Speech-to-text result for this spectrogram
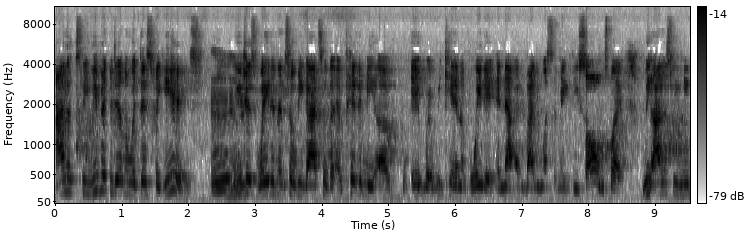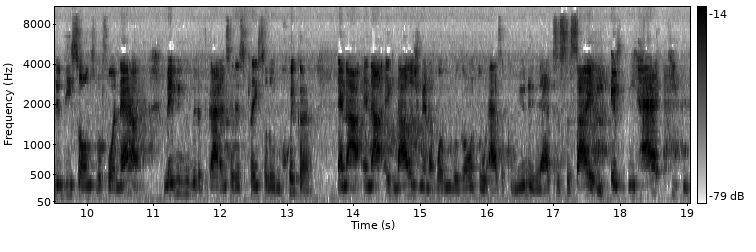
honestly, we've been dealing with this for years. Mm-hmm. We just waited until we got to the epitome of it where we can't avoid it, and now everybody wants to make these songs. But we honestly needed these songs before now. Maybe we would have gotten to this place a little quicker. And our, and our acknowledgement of what we were going through as a community, as a society, if we had people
